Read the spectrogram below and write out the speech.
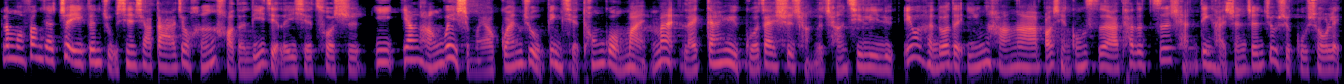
那么放在这一根主线下，大家就很好的理解了一些措施。一，央行为什么要关注，并且通过买卖来干预国债市场的长期利率？因为很多的银行啊、保险公司啊，它的资产定海神针就是固收类。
